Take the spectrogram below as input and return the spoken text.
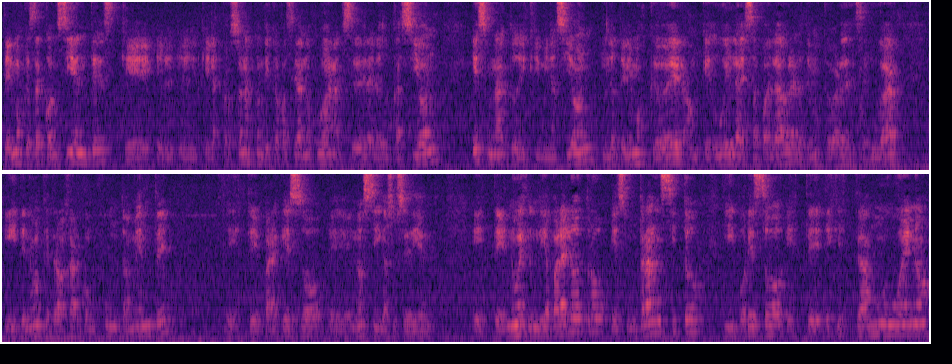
tenemos que ser conscientes que el, que las personas con discapacidad no puedan acceder a la educación es un acto de discriminación y lo tenemos que ver, aunque duela esa palabra, lo tenemos que ver desde ese lugar y tenemos que trabajar conjuntamente este, para que eso eh, no siga sucediendo. Este, no es de un día para el otro, es un tránsito y por eso este, es que está muy bueno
